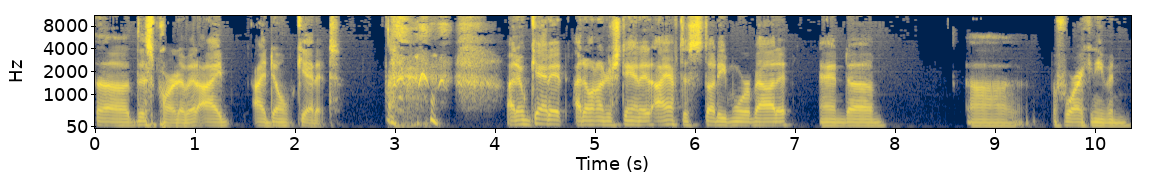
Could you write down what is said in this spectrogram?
uh, this part of it. I I don't get it. I don't get it. I don't understand it. I have to study more about it, and um, uh, before I can even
